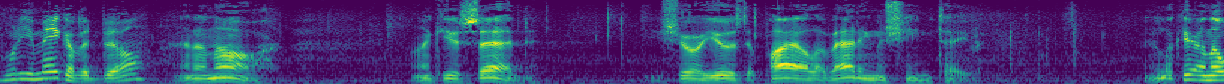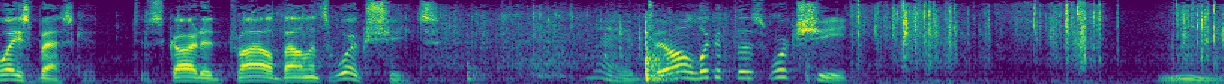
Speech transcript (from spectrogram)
What do you make of it, Bill? I don't know. Like you said, he sure used a pile of adding machine tape. And look here in the wastebasket. Discarded trial balance worksheets. Hey, Bill, look at this worksheet. Hmm.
